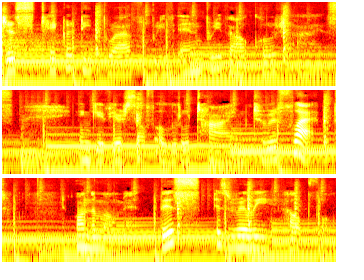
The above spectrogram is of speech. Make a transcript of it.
Just take a deep breath, breathe in, breathe out, close your eyes, and give yourself a little time to reflect on the moment. This is really helpful.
